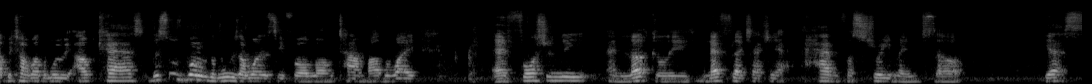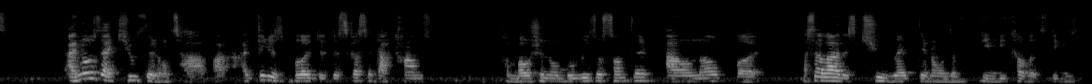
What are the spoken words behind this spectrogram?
I'll be talking about the movie Outcast. This was one of the movies I wanted to see for a long time, by the way. And fortunately and luckily, Netflix actually have it for streaming. So, yes. I know it's that Q thing on top. I, I think it's bloody-disgusting.com's promotional movies or something. I don't know, but I saw a lot of this Q red thing on the DVD covers. These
